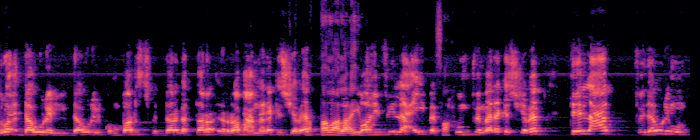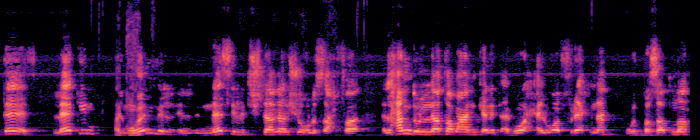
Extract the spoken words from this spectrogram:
تروح دوري الدوري الكومبارس في الدرجة الرابعة مراكز شباب. والله في لعيبة بتكون في مراكز شباب تلعب في دوري ممتاز. لكن أكيد. المهم الناس اللي تشتغل شغل صح فالحمد لله طبعا كانت أجواء حلوة فرحنا واتبسطنا.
